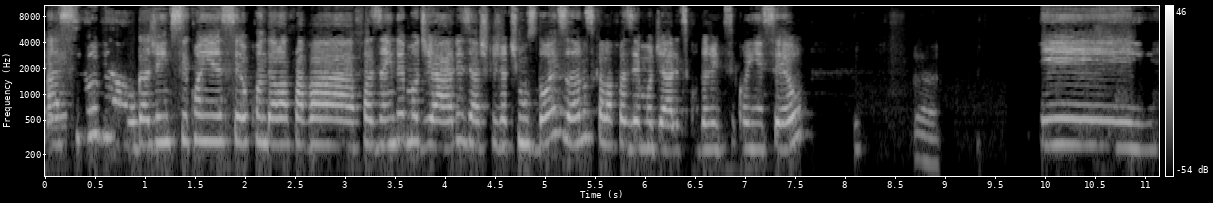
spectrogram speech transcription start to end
A Silvia, a gente se conheceu quando ela estava fazendo hemodiálise, acho que já tinha uns dois anos que ela fazia hemodiálise quando a gente se conheceu. É. E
